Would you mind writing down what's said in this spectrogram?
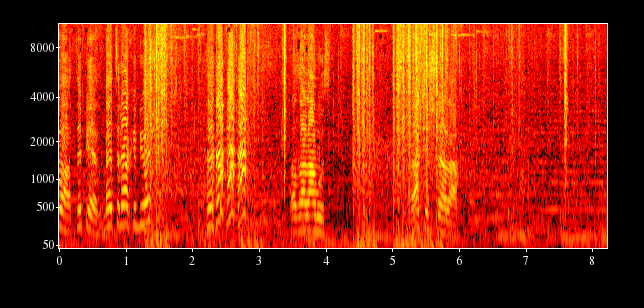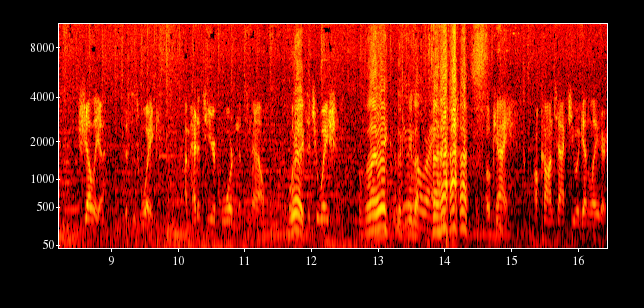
Kurwa, typie, w metra chybiłeś? to za lamus. Jak się strzela? Shelia, this is Wake. I'm headed to your coordinates now. What's Wake. the situation? To przynajmniej I'm doing chwilę. all right. Okay, I'll contact you again later.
